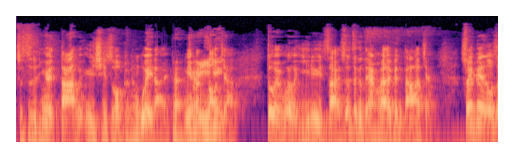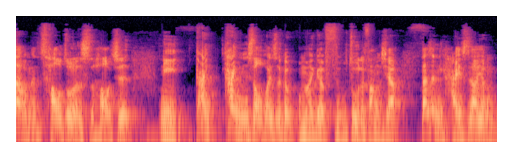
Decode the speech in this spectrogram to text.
就是因为大家会预期说可能未来面板报价，对，会有疑虑在。所以这个等下会来跟大家讲。所以变成说在我们操作的时候，其实你看看营收会是个我们一个辅助的方向，但是你还是要用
